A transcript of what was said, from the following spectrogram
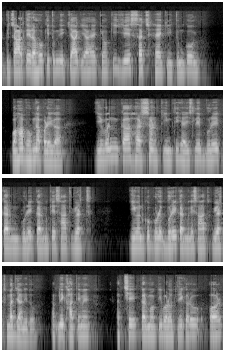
विचारते रहो कि तुमने क्या किया है, क्योंकि ये सच है कि तुमको वहाँ भोगना पड़ेगा। जीवन का हर क्षण कीमती है, इसलिए बुरे कर्म बुरे कर्म के साथ व्यर्थ, जीवन को बुरे बुरे कर्म के साथ व्यर्थ मत जाने दो। अपने खाते में अच्छे कर्मों की बढ़ोतरी करो और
